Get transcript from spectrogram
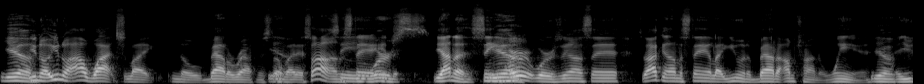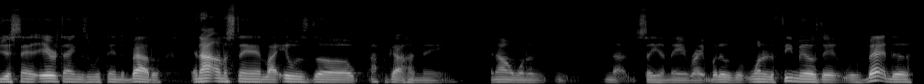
Yeah, You know, you know, I watch like you know battle rap and stuff Yeah. like that, so I Seen understand. and the- worse. yeah, I done seen Yeah. heard worse. You know what I'm saying? So I can understand like you in a battle. I'm trying to win. Yeah. And you just saying everything is within the battle. And I understand like it was the I forgot her name, and I don't want to not say her name right, but it was one of the females that was back there.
